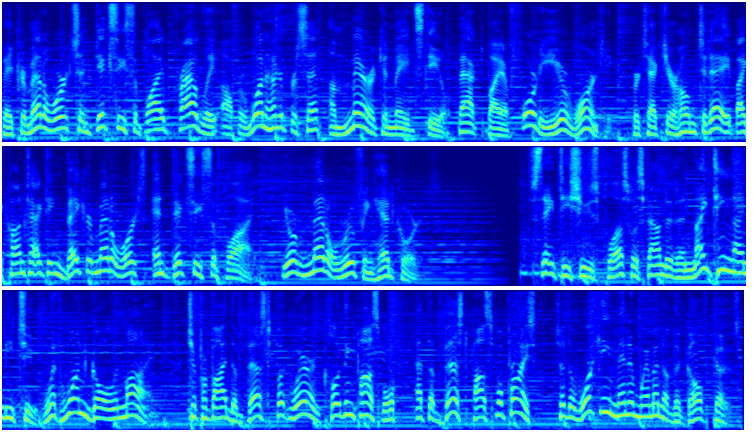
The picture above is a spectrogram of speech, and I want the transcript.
Baker Metalworks and Dixie Supply proudly offer 100% American made steel backed by a 40 year warranty. Protect your home today by contacting Baker Metalworks and Dixie Supply, your metal roofing headquarters. Safety Shoes Plus was founded in 1992 with one goal in mind to provide the best footwear and clothing possible at the best possible price to the working men and women of the Gulf Coast.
